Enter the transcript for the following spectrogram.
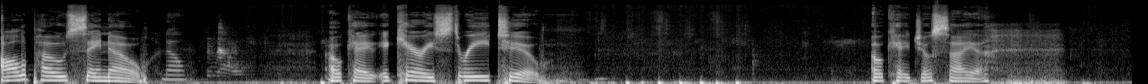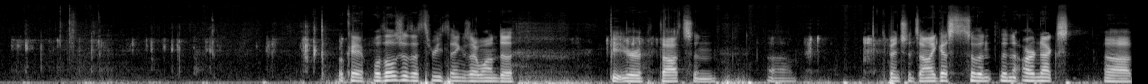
All opposed, say no. No. No. Okay, it carries three, two. Okay, Josiah. Okay, well, those are the three things I wanted to get your thoughts and um, dimensions on. I guess so. Then, then our next uh,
